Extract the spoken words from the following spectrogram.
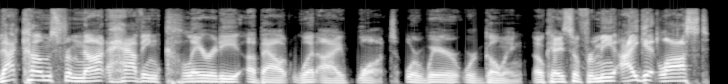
that comes from not having clarity about what I want or where we're going. Okay, so for me, I get lost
